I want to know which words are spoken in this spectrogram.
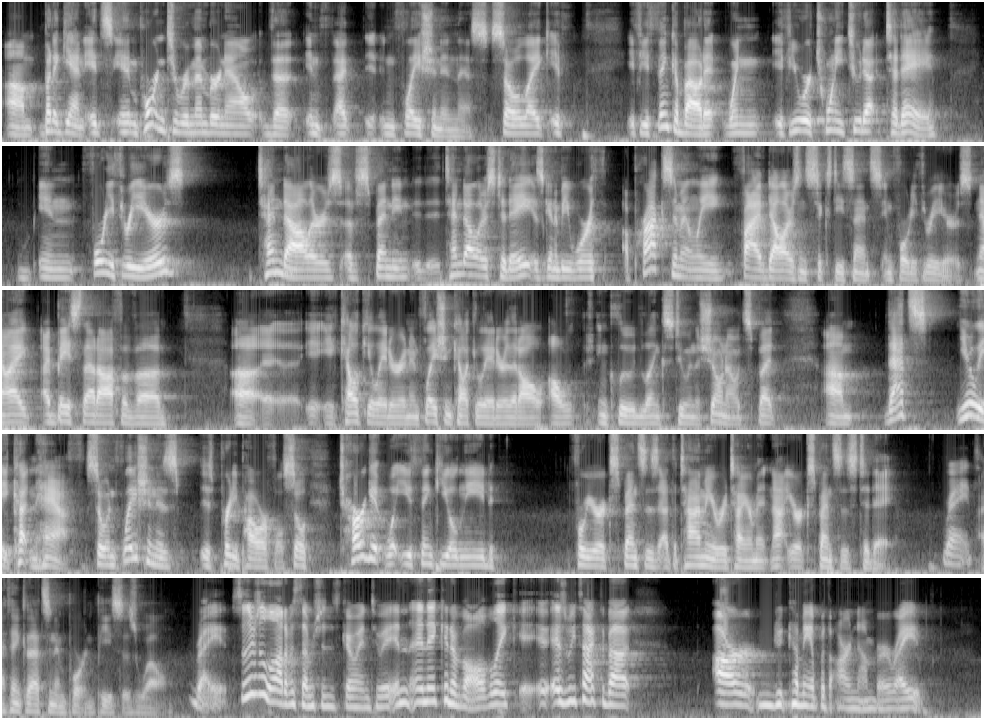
Um, but again, it's important to remember now the in, uh, inflation in this. So like if if you think about it, when if you were 22 today, in 43 years, ten dollars of spending ten dollars today is going to be worth approximately five dollars and sixty cents in 43 years. Now I I base that off of a uh, a calculator, an inflation calculator that I'll, I'll include links to in the show notes. But um, that's nearly a cut in half. So inflation is is pretty powerful. So target what you think you'll need for your expenses at the time of your retirement, not your expenses today. Right. I think that's an important piece as well. Right. So there's a lot of assumptions go into it, and and it can evolve. Like as we talked about, our coming up with our number, right?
